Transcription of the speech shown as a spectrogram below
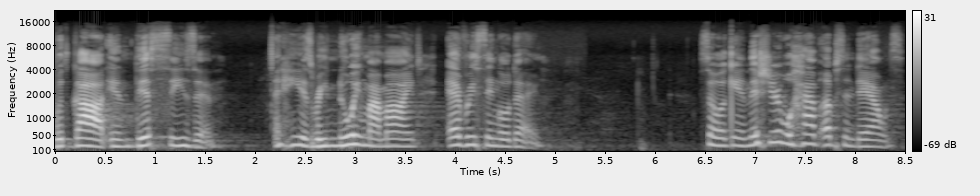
with God in this season. And He is renewing my mind every single day. So, again, this year we'll have ups and downs.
